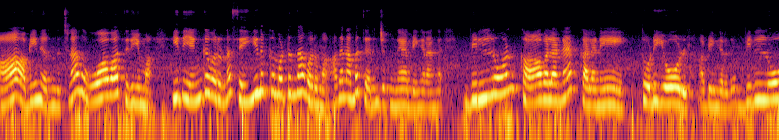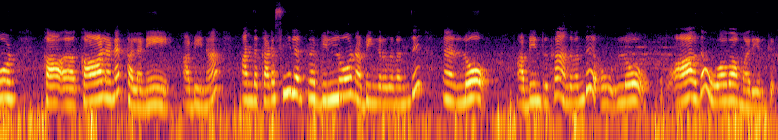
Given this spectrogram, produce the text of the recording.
ஆ அப்படின்னு இருந்துச்சுன்னா அது ஓவா தெரியுமா? இது எங்கே வரும்னா செய்யலுக்கு மட்டும்தான் வருமா? அதை நம்ம தெரிஞ்சுக்குங்க அப்படிங்கிறாங்க. வில்லோன் காவலன கலனே தொடியோல் அப்படிங்கிறது. வில்லோன் கா காலன கலனே அப்படின்னா அந்த கடைசியில் இருக்கிற வில்லோன் அப்படிங்கிறது வந்து லோ அப்படின்னு இருக்கா அது வந்து லோ ஆ தான் ஓவா மாதிரி இருக்குது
